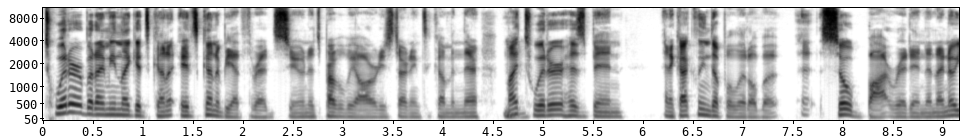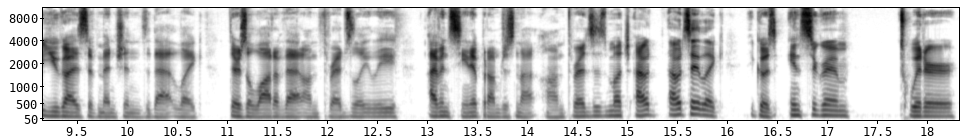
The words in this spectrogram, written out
Twitter? But I mean, like it's gonna it's gonna be at Threads soon. It's probably already starting to come in there. My Twitter has been, and it got cleaned up a little, but uh, so bot ridden. And I know you guys have mentioned that like there's a lot of that on Threads lately. I haven't seen it, but I'm just not on Threads as much. I would I would say like it goes Instagram, Twitter,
